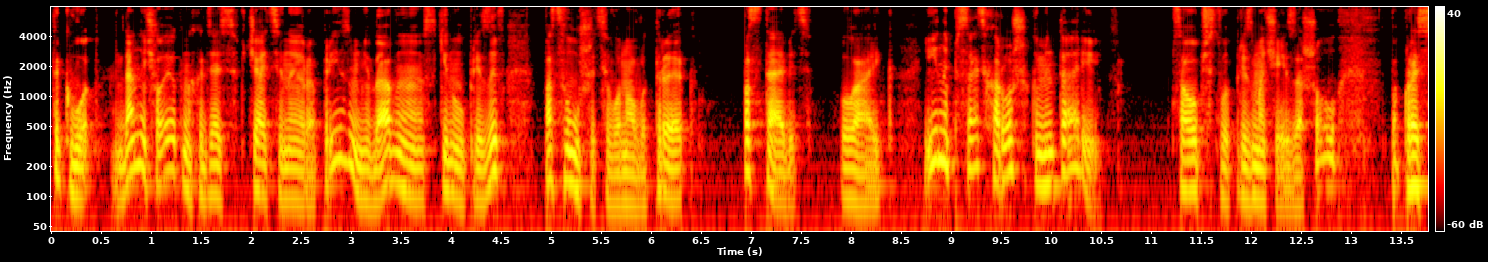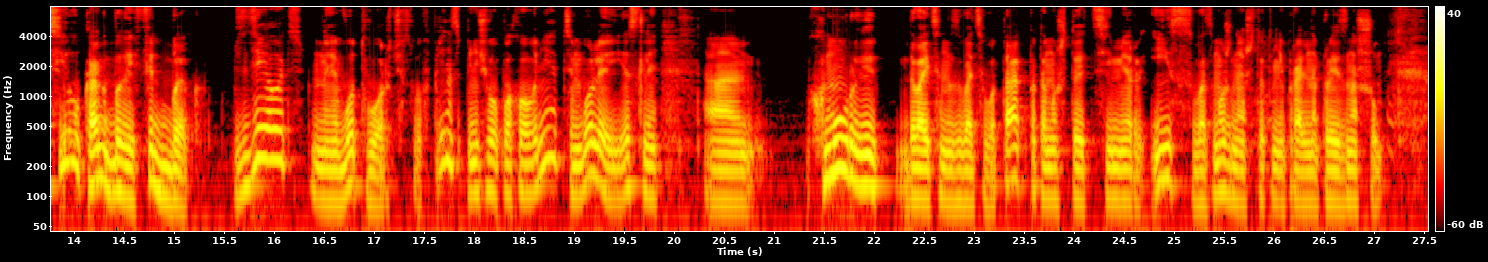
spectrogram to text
Так вот, данный человек, находясь в чате Нейропризм, недавно скинул призыв послушать его новый трек, поставить лайк и написать хороший комментарий. Сообщество призмачей зашел, попросил как бы фидбэк сделать на его творчество. В принципе, ничего плохого нет, тем более, если э, хмурый, давайте называть его так, потому что Тимир Ис, возможно, я что-то неправильно произношу.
